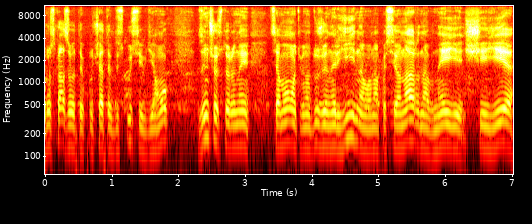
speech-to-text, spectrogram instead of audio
Розказувати, включати в дискусії, в діалог. З іншої сторони, ця молодь вона дуже енергійна, вона пасіонарна, в неї ще є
